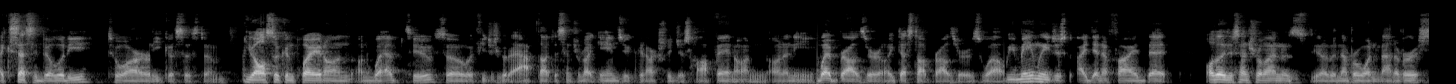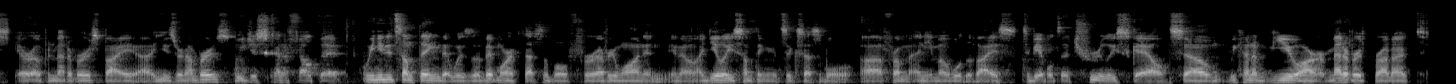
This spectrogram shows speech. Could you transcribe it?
accessibility to our ecosystem. You also can play it on, on web too. So if you just go to app.decentral.games, you can actually just hop in on, on any web browser, like desktop browser as well. We mainly just identified that although Decentraland was you know the number one metaverse or open metaverse by uh, user numbers, we just kind of felt that we needed something that was a bit more accessible for everyone, and you know ideally something that's accessible uh, from any mobile device to be able to truly scale. So we kind of view our metaverse product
